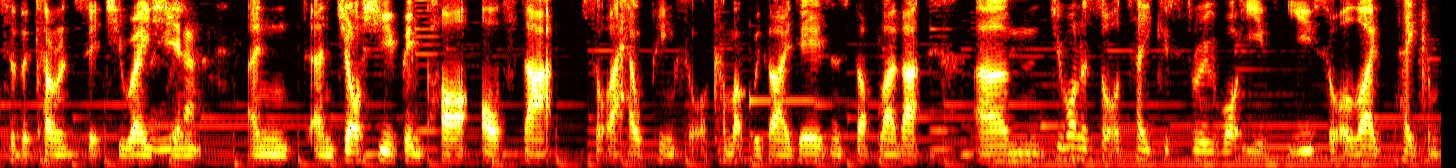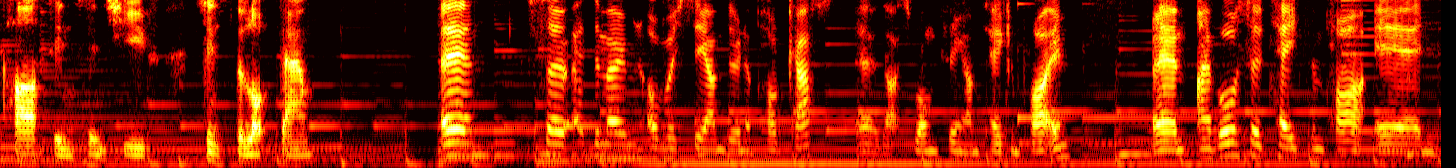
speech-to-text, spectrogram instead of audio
to the current situation. Yes. And and Josh, you've been part of that, sort of helping sort of come up with ideas and stuff like that. Um, do you want to sort of take us through what you've you sort of like taken part in since you've since the lockdown? Um, so at the moment, obviously, I'm doing a podcast. Uh, that's one thing I'm taking part in. Um, I've also taken part in.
